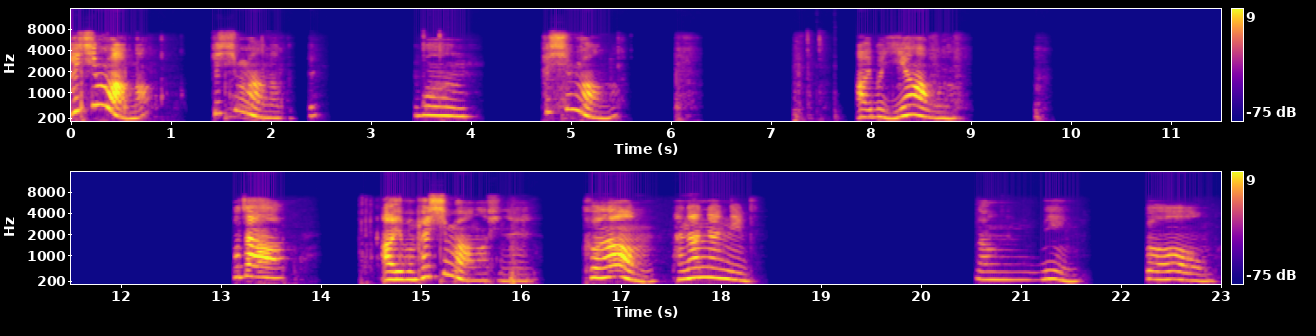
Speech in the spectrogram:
패시브 안 와? 패시브 안 와, 그때? 이건 패시브 안 와? 아, 이번 이양하구나. 보자. 아, 이번 패시브 안 하시네. 그럼, 바나나님, 낭님, 그럼,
